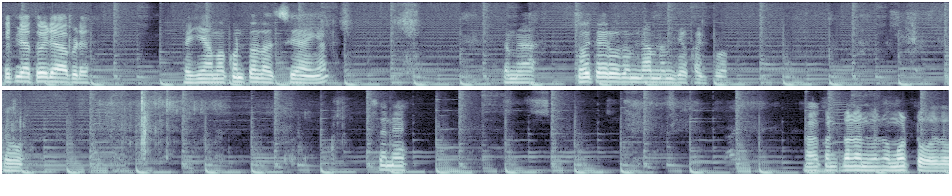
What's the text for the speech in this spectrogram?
કેટલા તોડ્યા આપણે? હજી આમાં કંટ્રોલ જ છે અહીંયા. તમે જોતા રહો તમને આમ નામ દેખાડતો તો છે ને? આ પેલો મોટો હતો.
